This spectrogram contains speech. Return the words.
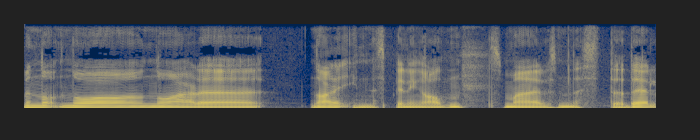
men nå, nå, nå er det nå er det innspilling av den som er liksom neste del.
